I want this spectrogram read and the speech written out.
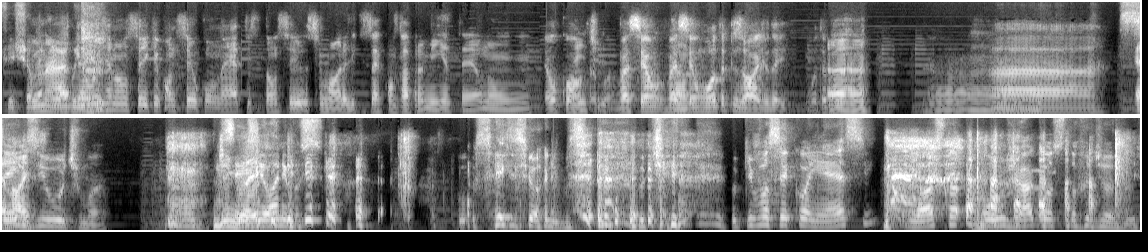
Fechamos Eu- na eu- água. Até então. hoje eu não sei o que aconteceu com o Neto, então se, se uma hora ele quiser contar pra mim, até eu não... Eu conto. Gente. Vai, ser um, vai Ah. ser um outro episódio daí. Um outro episódio. Aham. Ah. Ah, seis nóis. e última. Seis de ônibus. Seis e ônibus. o, que, o que você conhece, gosta ou já gostou de ouvir?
